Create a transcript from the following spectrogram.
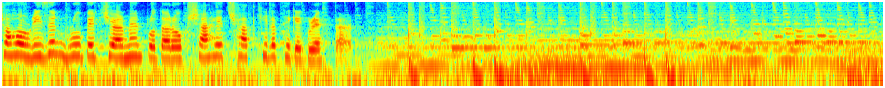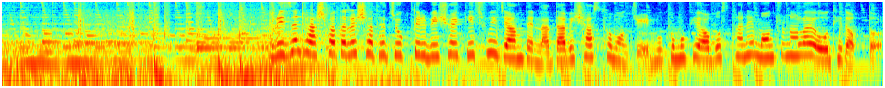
সহ রিজেন্ট গ্রুপের চেয়ারম্যান প্রতারক শাহেদ সাতক্ষীরা থেকে গ্রেফতার। রিজেন্ট হাসপাতালের সাথে চুক্তির বিষয়ে কিছুই জানতেন না দাবি স্বাস্থ্যমন্ত্রীর। মুখোমুখি অবস্থানে মন্ত্রণালয় অধিদপ্তর।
